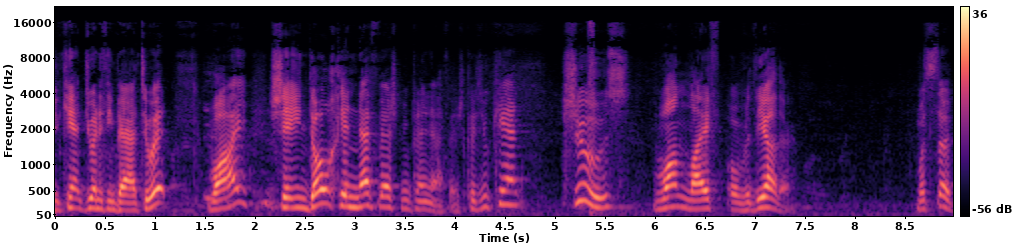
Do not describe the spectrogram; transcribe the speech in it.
you can't do anything bad to it. Why? Shein dochin nefesh nefesh. Because you can't choose one life over the other. What's the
